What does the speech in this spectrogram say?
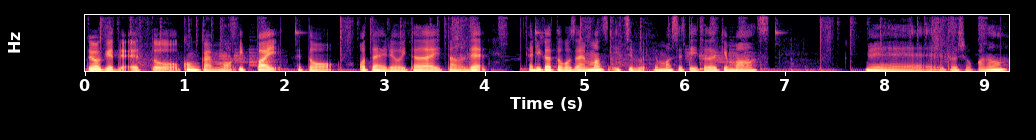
というわけで、えっと、今回もいっぱい、えっと、お便りをいただいたのでありがとうございます。一部読ませていただきます。えー、どうしようかな。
